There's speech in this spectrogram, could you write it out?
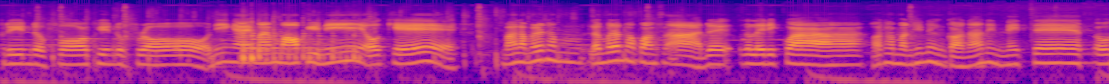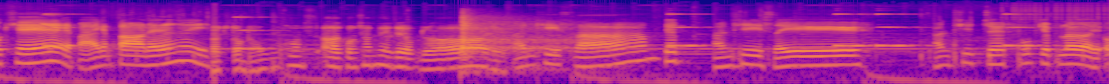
clean the floor clean the floor นี่ไงไม้ม็อบอยู่นี่ โอเค มาเรามาเริ่มทำเรามาเริ่มทำความสะอาดเลยกันเลยดีกว่าเพราะทำมันที่หนึ่งก่อนนะหนึ่งในเจ็ดโอเค ไปกันต่อเลย เราจะต้องทำความสะอาดของฉันให้เรียบร้อยอันที่สามจึบอันที่สี่อันที่เจ็ดฟุกเก็บเลย โอ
